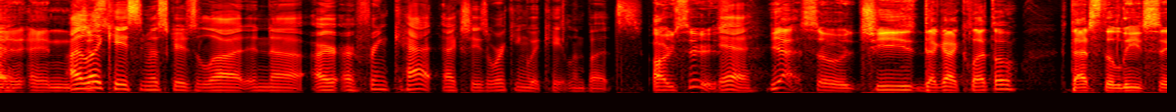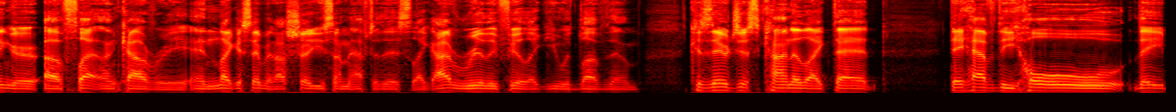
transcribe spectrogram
I- and, and I just- like Kacey Musgraves a lot, and uh, our our friend Kat actually is working with Kaitlin Butts. Are you serious? Yeah. Yeah. So she, that guy Cleto, that's the lead singer of Flatland Cavalry. And like I said, man, I'll show you some after this. Like, I really feel like you would love them because they're just kind of like that. They have the whole, they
